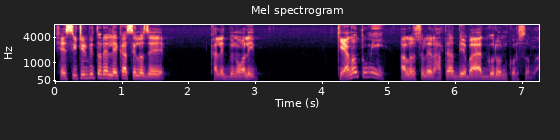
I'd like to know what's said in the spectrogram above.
সেই চিঠির ভিতরে লেখা ছিল যে, খালিদ বিন ওয়ালিদ, কেন তুমি আল্লাহ রসুলের হাতে হাত দিয়ে বায়াত গ্রহণ করছ না?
